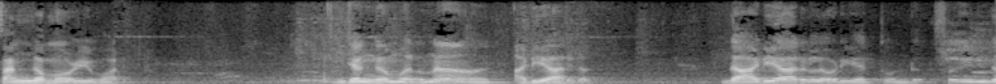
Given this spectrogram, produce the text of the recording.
சங்கம வழிபாடு. ஜங்கமர்னா அடியார்கள். இந்த அடியார்களுடைய துண்டு. ஸோ இந்த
